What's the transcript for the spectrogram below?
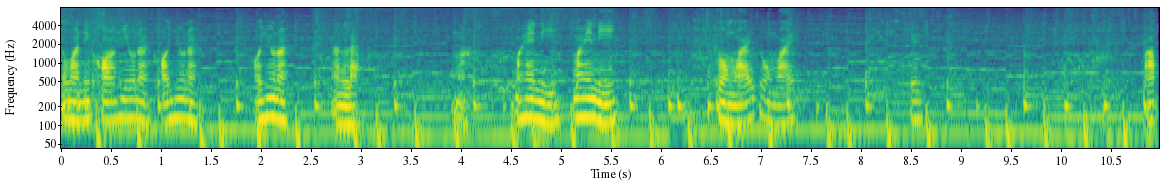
จังหวะนี้ขอฮิวหน่อย ขอฮิวหน่อย อฮิวหน่อยนั่นแหละมาไม่ให้หนีไม่ให้หนีถ่วงไว้ถ่วงไว้โอเคปั๊บ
